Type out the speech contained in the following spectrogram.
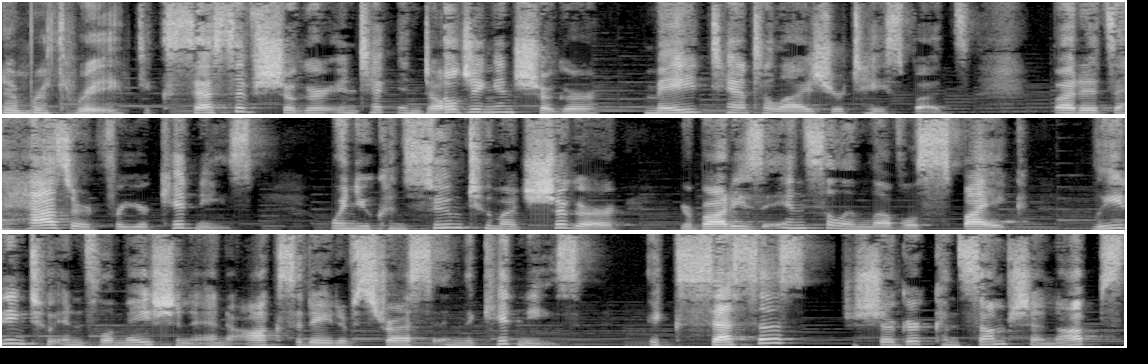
Number three, excessive sugar intake. Indulging in sugar may tantalize your taste buds, but it's a hazard for your kidneys. When you consume too much sugar, your body's insulin levels spike, leading to inflammation and oxidative stress in the kidneys. Excessive sugar consumption ups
